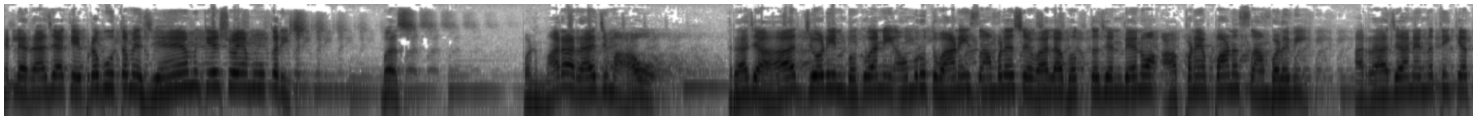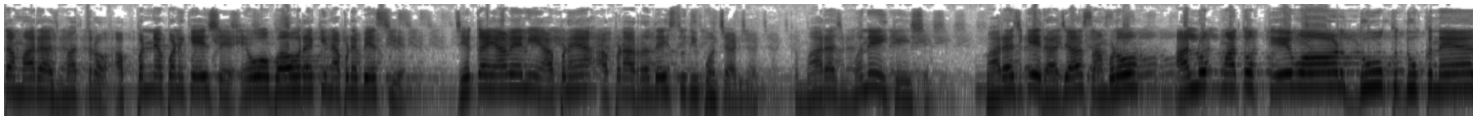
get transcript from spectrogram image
એટલે રાજા કે પ્રભુ, તમે જેમ કહેશો એમ હું કરીશ. બસ. પણ મારા રાજમાં આવો. રાજા હાથ જોડીને ભગવાનની અમૃત વાણી સાંભળે છે. વાલા ભક્તજન બહેનો, આપણે પણ સાંભળવી. આ રાજાને નથી કહેતા મહારાજ, માત્ર આપણને પણ કહે છે. એવો ભાવ રાખીને આપણે બેસીએ. જે કાંઈ આવે નહીં આપણે આપણા હૃદય સુધી પહોંચાડીએ. મહારાજ મને કહે છે. મહારાજ કે રાજા, સાંભળો. આ લોકમાં તો કેવળ દુઃખ દુઃખ ને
